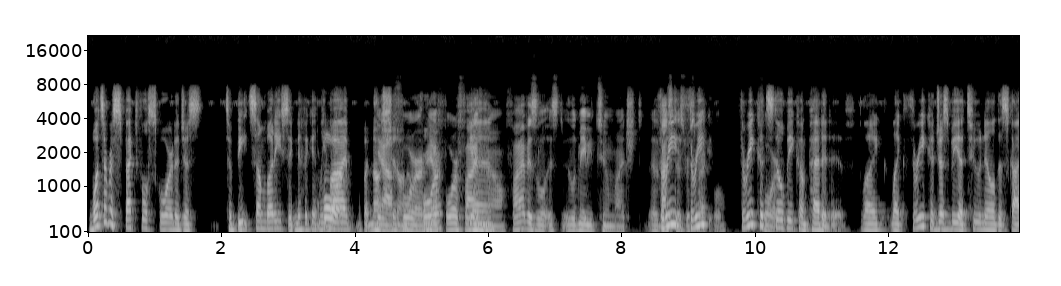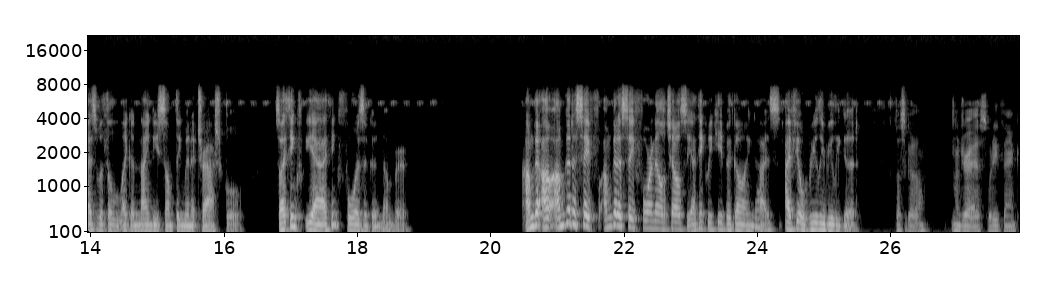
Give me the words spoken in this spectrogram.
What's a respectful score to just to beat somebody significantly Four. by, but not yeah, shit on four, them? yeah, Four, four or five. Yeah. No, five is a little- is maybe too much. That's Three- three- disrespectful. three could Four. still be competitive. Like like three could just be a two 0 disguised with a like a ninety something minute trash goal. So I think yeah, I think four is a good number. I'm gonna I'm gonna say I'm gonna say four 0 Chelsea. I think we keep it going, guys. I feel really really good. Let's go, Andreas. What do you think?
